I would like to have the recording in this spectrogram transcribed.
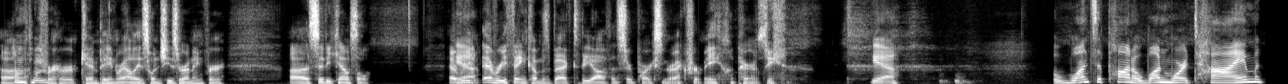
uh, Mhm. for her campaign rallies when she's running for uh, city council. Every Yeah. everything comes back to the office or Parks and Rec for me, apparently. Yeah. Once Upon a One More Time,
